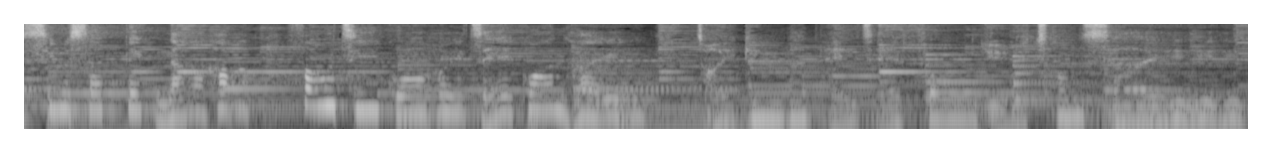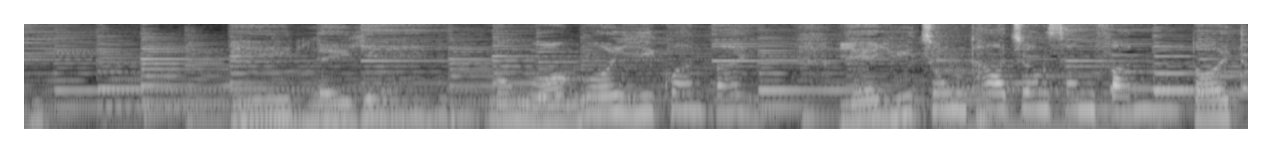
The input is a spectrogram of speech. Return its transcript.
消失的那刻，方知过去这关系再经不起这风雨冲洗。别离夜，梦和爱已关闭，夜雨中他将身份代替，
